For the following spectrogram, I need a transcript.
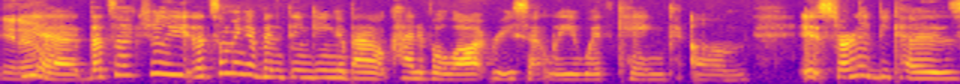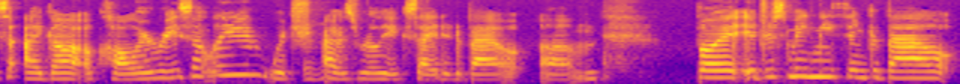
You know? Yeah, that's actually that's something I've been thinking about kind of a lot recently with kink. Um, it started because I got a collar recently, which mm-hmm. I was really excited about. Um, but it just made me think about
